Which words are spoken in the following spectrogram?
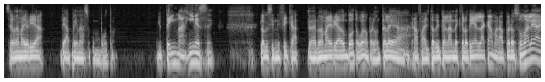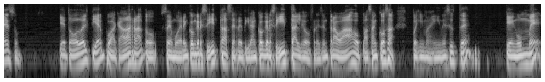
sea una mayoría de apenas un voto. Y usted imagínese lo que significa tener una mayoría de un voto. Bueno, pregúntele a Rafael Tadito Hernández que lo tiene en la Cámara, pero súmale a eso que todo el tiempo, a cada rato, se mueren congresistas, se retiran congresistas, les ofrecen trabajo, pasan cosas. Pues imagínese usted que en un mes,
